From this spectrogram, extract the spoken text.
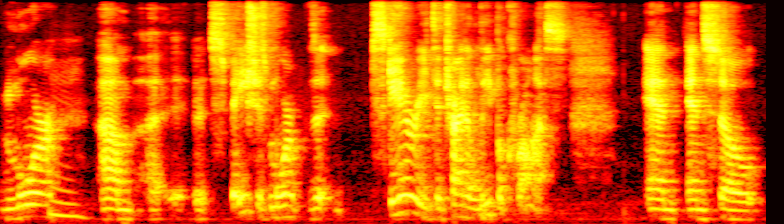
more mm. um, uh, spacious, more scary to try to leap across. And, and so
